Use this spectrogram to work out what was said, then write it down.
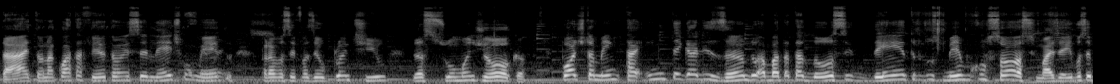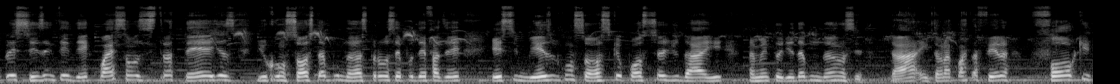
tá? Então, na quarta-feira então, é um excelente momento para você fazer o plantio da sua mandioca. Pode também estar tá integralizando a batata doce dentro dos mesmos consórcios, mas aí você precisa entender quais são as estratégias e o consórcio da abundância para você poder fazer esse mesmo consórcio que eu posso te ajudar aí na mentoria da abundância, tá? Então, na quarta-feira, foque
